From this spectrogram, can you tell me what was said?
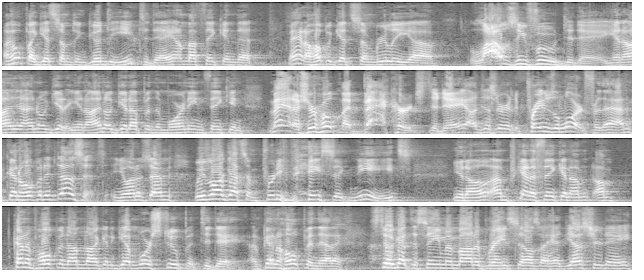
I hope I get something good to eat today. I'm not thinking that, man, I hope I get some really. Uh, lousy food today. You know, I, I, don't get you know I don't get up in the morning thinking, man, I sure hope my back hurts today. I'll just really praise the Lord for that. I'm kind of hoping it doesn't. You know what I'm saying? we've all got some pretty basic needs. You know, I'm kind of thinking I'm I'm kind of hoping I'm not going to get more stupid today. I'm kind of hoping that I still got the same amount of brain cells I had yesterday.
